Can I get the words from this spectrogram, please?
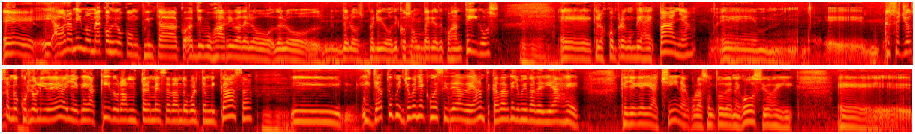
Eh, y ahora mismo me ha cogido con pintar, co- dibujar arriba de, lo- de, lo- de los periódicos. Son periódicos antiguos eh, que los compré en un viaje a España. Eh, qué sé yo, se me ocurrió la idea y llegué aquí durante tres meses dando vuelta en mi casa. y, y ya tuve, yo venía con esa idea de antes. Cada vez que yo me iba de viaje, que llegué ahí a China por asunto de negocios y eh,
